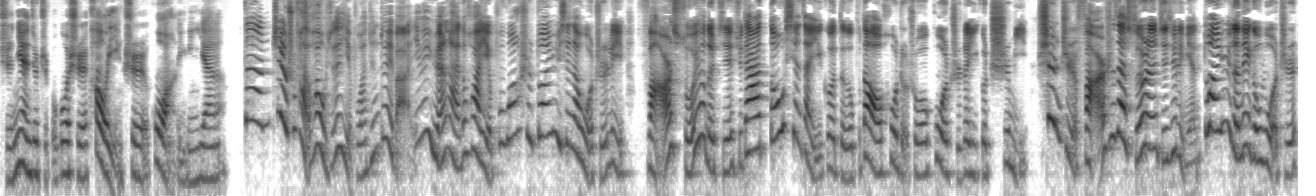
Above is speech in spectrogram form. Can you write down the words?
执念就只不过是泡影，是过往的云烟了。但这个说法的话，我觉得也不完全对吧？因为原来的话，也不光是段誉陷在我执里。反而所有的结局，大家都陷在一个得不到或者说过执的一个痴迷，甚至反而是在所有人的结局里面，段誉的那个我值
